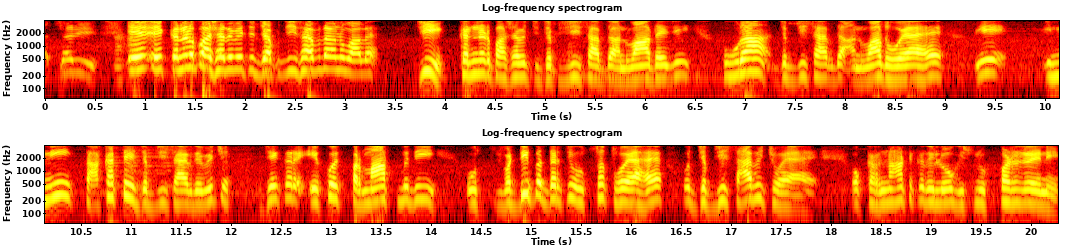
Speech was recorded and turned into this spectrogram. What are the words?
ਅੱਛਾ ਜੀ ਇਹ ਇਹ ਕੰਨੜ ਭਾਸ਼ਾ ਦੇ ਵਿੱਚ ਜਪਜੀ ਸਾਹਿਬ ਦਾ ਅਨੁਵਾਦ ਹੈ ਜੀ ਕੰਨੜ ਭਾਸ਼ਾ ਵਿੱਚ ਜਪਜੀ ਸਾਹਿਬ ਦਾ ਅਨੁਵਾਦ ਹੈ ਜੀ ਪੂਰਾ ਜਪਜੀ ਸਾਹਿਬ ਦਾ ਅਨੁਵਾਦ ਹੋਇਆ ਹੈ ਇਹ ਇੰਨੀ ਤਾਕਤ ਹੈ ਜਪਜੀ ਸਾਹਿਬ ਦੇ ਵਿੱਚ ਜੇਕਰ ਇੱਕੋ ਇੱਕ ਪਰਮਾਤਮਾ ਦੀ ਉਤ- ਵੱਡੀ ਪੱਧਰ 'ਤੇ ਉਤਸਤ ਹੋਇਆ ਹੈ ਉਹ ਜਪਜੀ ਸਾਹਿਬ ਵਿੱਚ ਹੋਇਆ ਹੈ। ਉਹ ਕਰਨਾਟਕ ਦੇ ਲੋਕ ਇਸ ਨੂੰ ਪੜ੍ਹ ਰਹੇ ਨੇ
